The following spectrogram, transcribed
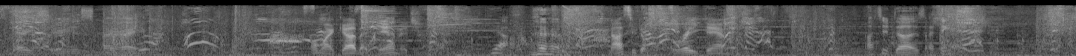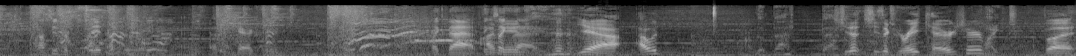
Very serious. All right. Oh my god, that damage. Yeah. Natsu does great damage. Natsu does. I think Natsu's a bit underrated as, as a character. Like that. Things I like that. yeah, I would. She does, she's a great character, but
